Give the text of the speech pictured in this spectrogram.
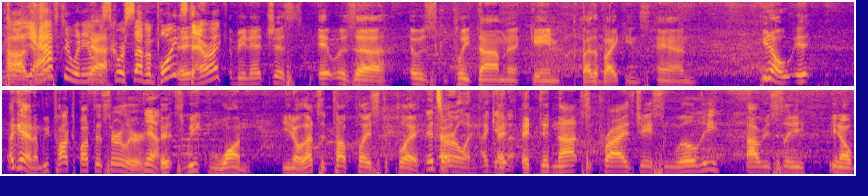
Well, you have to when you Yeah. only score seven points, It- Derek. I mean, it just it was a it was a complete dominant game by the Vikings, and you know it again. We talked about this earlier. Yeah. it's week one. You know that's a tough place to play. It's Uh, early. I get it. It did not surprise Jason Wilde. Obviously, you know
